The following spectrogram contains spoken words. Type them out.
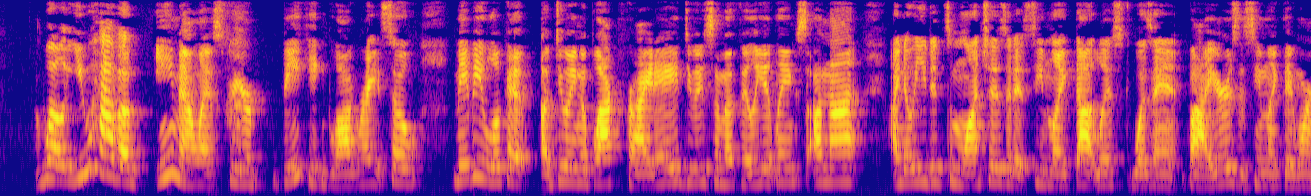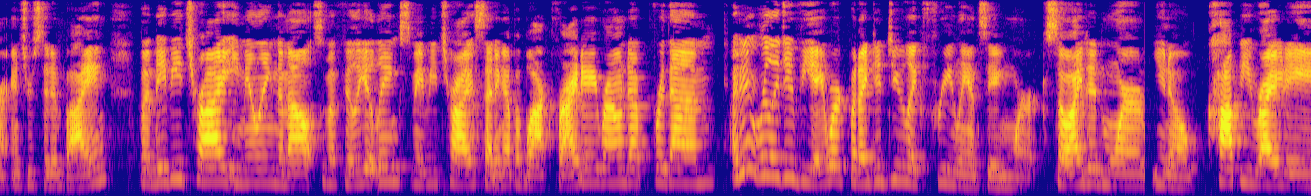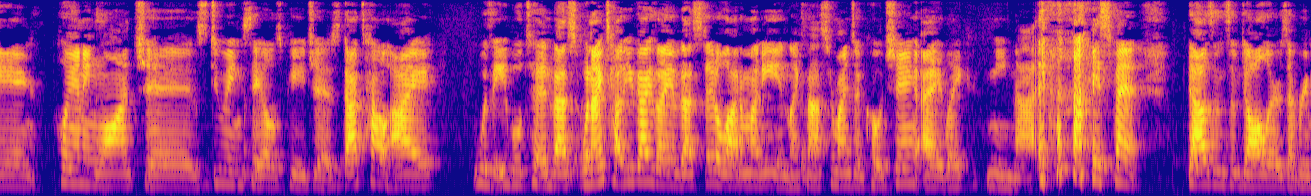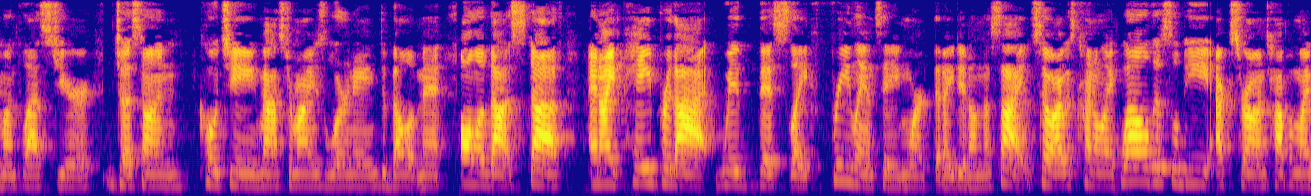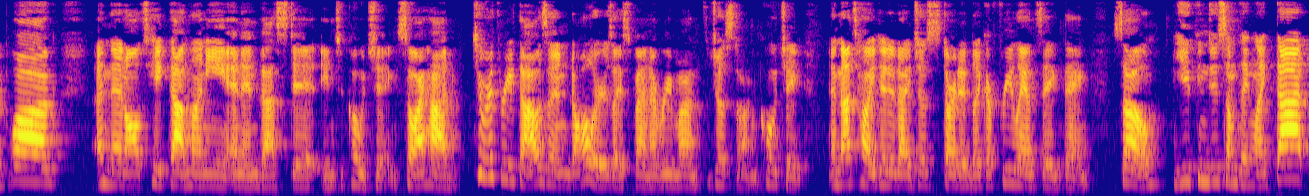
Well, you have a email list for your baking blog, right? So maybe look at uh, doing a Black Friday, doing some affiliate links on that. I know you did some launches and it seemed like that list wasn't buyers. It seemed like they weren't interested in buying, but maybe try emailing them out some affiliate links. Maybe try setting up a Black Friday roundup for them. I didn't really do VA work, but I did do like freelancing work. So I did more, you know, copywriting, planning launches, doing sales pages. That's how I was able to invest. When I tell you guys I invested a lot of money in like masterminds and coaching, I like mean that. I spent thousands of dollars every month last year just on coaching, masterminds, learning, development, all of that stuff. And I paid for that with this like freelancing work that I did on the side. So I was kind of like, well, this will be extra on top of my blog and then I'll take that money and invest it into coaching. So I had two or three thousand dollars I spent every month just on coaching. And that's how I did it. I just started like a freelancing thing. So you can do something like that.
